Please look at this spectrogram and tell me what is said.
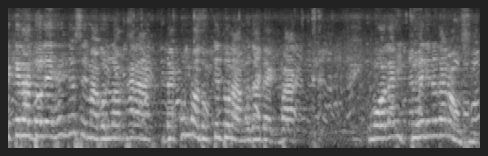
একেরা দলে হেঞ্জে সেমা বলল খারা দেখুন মদককে দোলা মোদা দেখবা মোলা হিট্টু Helena জানা উচিত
